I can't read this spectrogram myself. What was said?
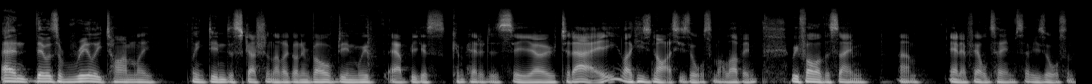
and there was a really timely LinkedIn discussion that I got involved in with our biggest competitor's CEO today. Like he's nice, he's awesome, I love him. We follow the same um, NFL team, so he's awesome.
